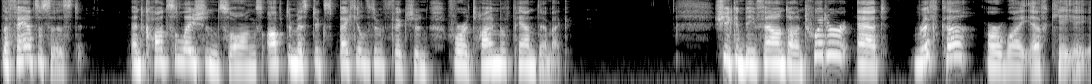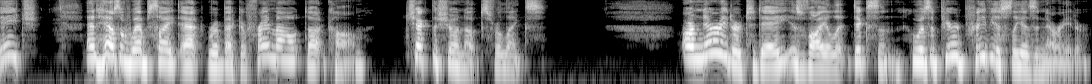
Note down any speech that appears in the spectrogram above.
The Fantasist, and Consolation Song's optimistic speculative fiction for a time of pandemic. She can be found on Twitter at Rivka, R Y F K A H, and has a website at RebeccaFraimow.com. Check the show notes for links. Our narrator today is Violet Dixon, who has appeared previously as a narrator.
